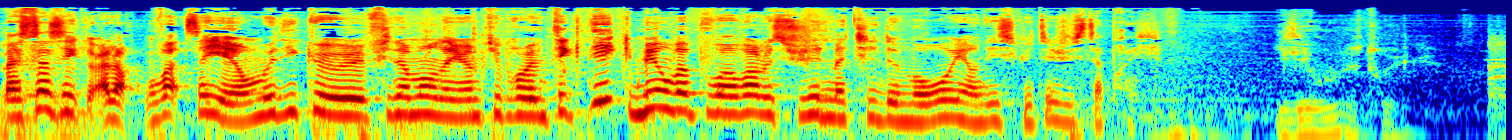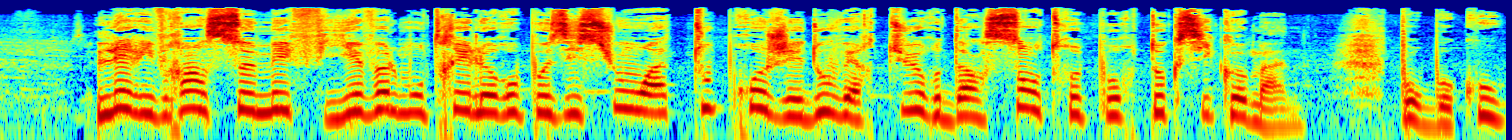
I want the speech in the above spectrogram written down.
Bah ça c'est alors on va ça y est on me dit que finalement on a eu un petit problème technique mais on va pouvoir voir le sujet de Mathilde Moreau et en discuter juste après. Il est où le truc? Les riverains se méfient et veulent montrer leur opposition à tout projet d'ouverture d'un centre pour toxicomanes. Pour beaucoup,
